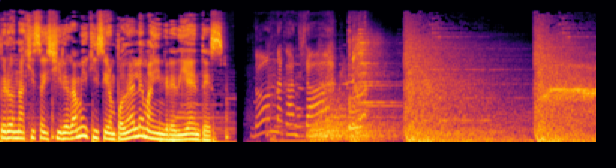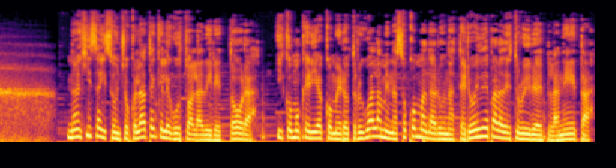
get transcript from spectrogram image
pero Nagisa y Shiragami quisieron ponerle más ingredientes. Nagisa hizo un chocolate que le gustó a la directora, y como quería comer otro igual amenazó con mandar un asteroide para destruir el planeta.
